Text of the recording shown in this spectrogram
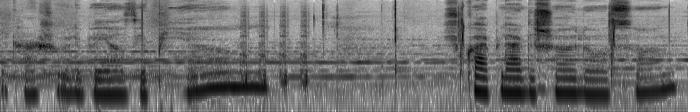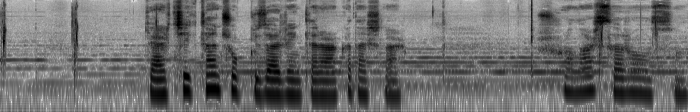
Tekrar şöyle beyaz yapayım. Şu kalpler de şöyle olsun. Gerçekten çok güzel renkler arkadaşlar. Şuralar sarı olsun.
